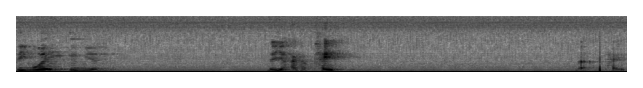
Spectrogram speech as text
ទី1គឺមាន ដែលយើងហៅថា tape បាទ tape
